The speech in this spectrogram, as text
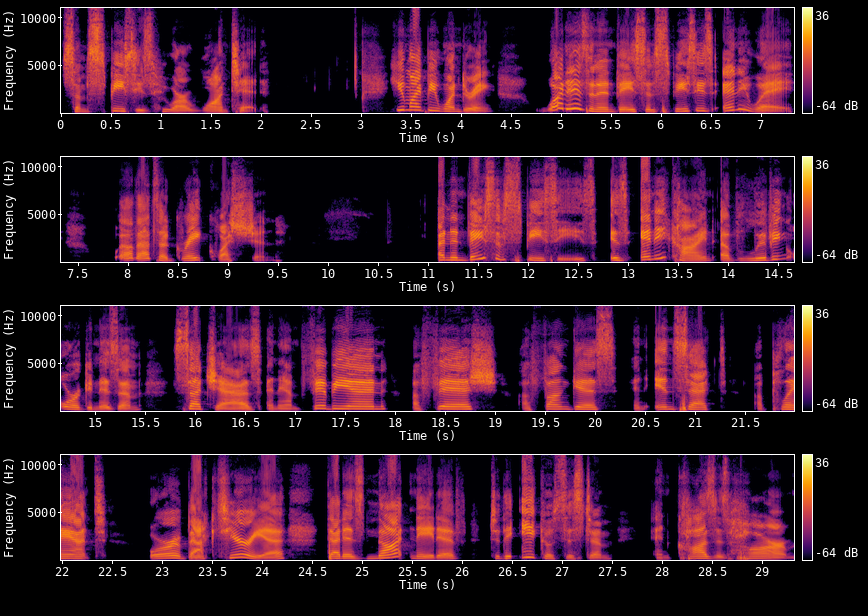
some species who are wanted. You might be wondering, what is an invasive species anyway? Well, that's a great question. An invasive species is any kind of living organism, such as an amphibian, a fish, a fungus, an insect, a plant, or a bacteria that is not native to the ecosystem and causes harm.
